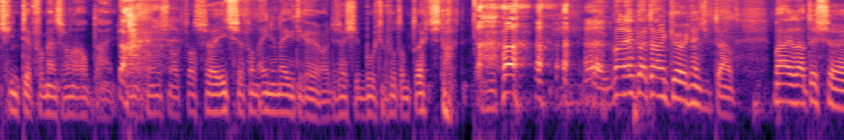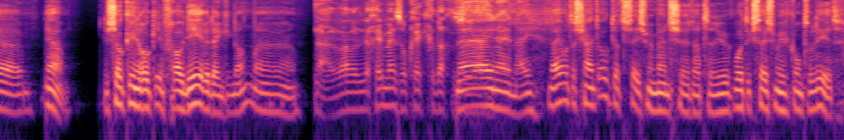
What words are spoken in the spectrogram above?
Misschien een tip voor mensen van Albert Heijn. Nog. Het was eh, iets van 91 euro. Dus als je behoefte voelt om terug te storten. Nee, maar dan heb ik uiteindelijk keurig netjes betaald. Maar dat is, eh, ja. Dus zo kun je er ook in frauderen, denk ik dan. Maar, eh, Nou, laten we geen mensen op gekke gedachten nee, nee, nee. Nee, want er schijnt ook dat steeds meer mensen... Dat, je wordt ook steeds meer gecontroleerd.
